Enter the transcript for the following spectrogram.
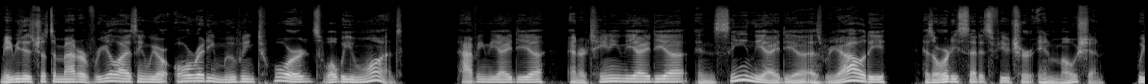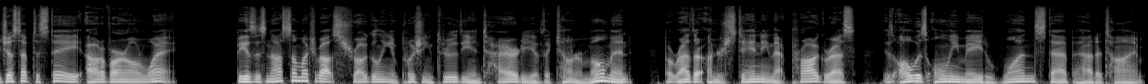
Maybe it's just a matter of realizing we are already moving towards what we want. Having the idea, entertaining the idea, and seeing the idea as reality has already set its future in motion. We just have to stay out of our own way. Because it's not so much about struggling and pushing through the entirety of the counter moment, but rather understanding that progress is always only made one step at a time.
